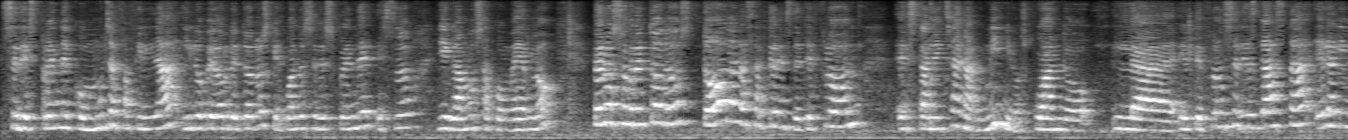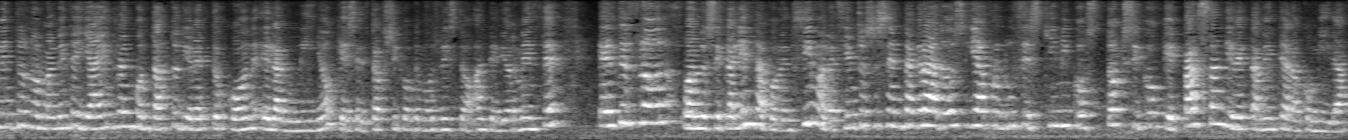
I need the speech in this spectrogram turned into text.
Se desprende con mucha facilidad y lo peor de todo es que cuando se desprende, eso llegamos a comerlo. Pero sobre todo, todas las sartenes de teflón están hechas en aluminios. Cuando el teflón se desgasta, el alimento normalmente ya entra en contacto directo con el aluminio, que es el tóxico que hemos visto anteriormente. El teflón, cuando se calienta por encima de 160 grados, ya produce químicos tóxicos que pasan directamente a la comida.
